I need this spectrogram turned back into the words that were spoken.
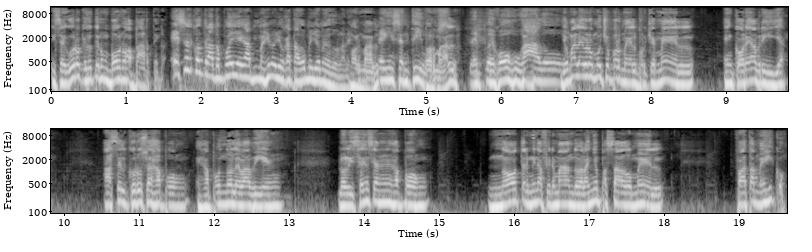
y seguro que eso tiene un bono aparte. Ese contrato puede llegar, me imagino yo, que hasta 2 millones de dólares. Normal. En incentivos. Normal. De, de juego jugado. Yo me alegro mucho por Mel, porque Mel en Corea brilla, hace el cruce a Japón, en Japón no le va bien, lo licencian en Japón, no termina firmando. El año pasado Mel fue hasta México.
